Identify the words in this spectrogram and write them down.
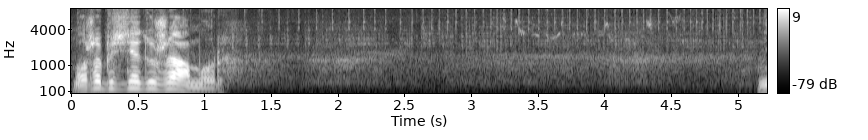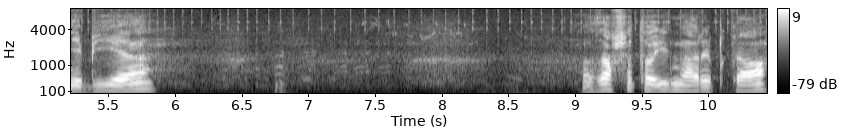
Może być nieduży amur. Nie bije. No zawsze to inna rybka.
